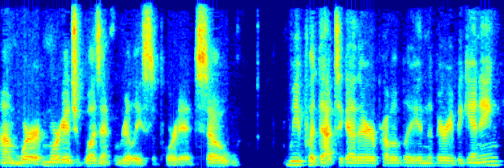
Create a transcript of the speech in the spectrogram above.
um, where mortgage wasn't really supported. So we put that together probably in the very beginning.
